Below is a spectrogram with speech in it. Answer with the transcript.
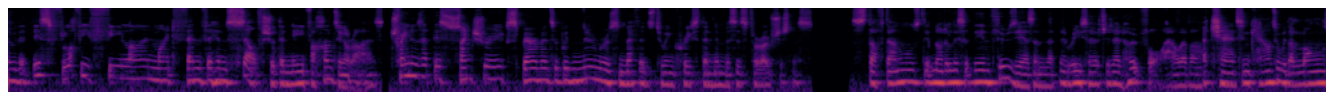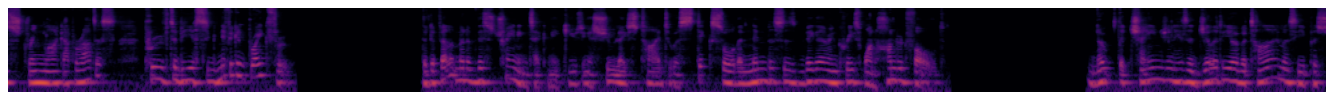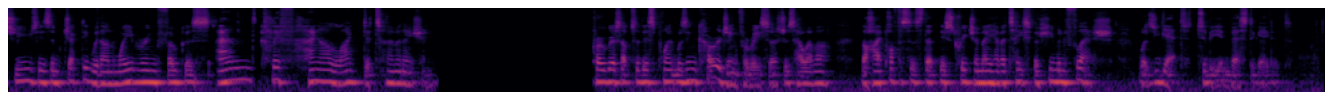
so that this fluffy feline might fend for himself should the need for hunting arise. Trainers at this sanctuary experimented with numerous methods to increase the nimbus's ferociousness. Stuffed animals did not elicit the enthusiasm that the researchers had hoped for, however. A chance encounter with a long string like apparatus proved to be a significant breakthrough. The development of this training technique using a shoelace tied to a stick saw the Nimbus's vigor increase 100 fold. Note the change in his agility over time as he pursues his objective with unwavering focus and cliffhanger like determination. Progress up to this point was encouraging for researchers, however, the hypothesis that this creature may have a taste for human flesh was yet to be investigated.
